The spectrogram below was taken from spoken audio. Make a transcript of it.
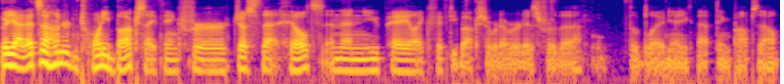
But yeah, that's 120 bucks I think for just that hilt, and then you pay like 50 bucks or whatever it is for the the blade. Yeah, you, that thing pops out.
